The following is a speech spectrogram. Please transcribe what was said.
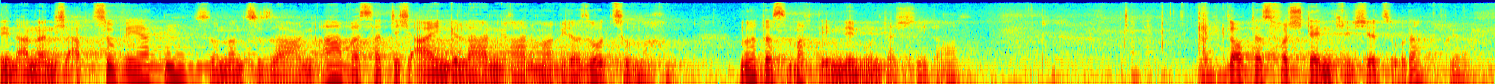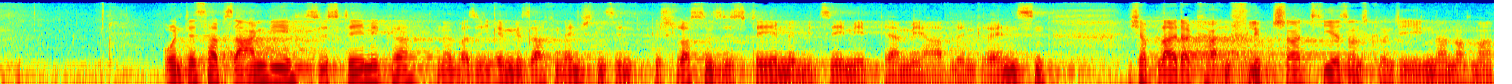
den anderen nicht abzuwerten, sondern zu sagen, ah, was hat dich eingeladen, gerade mal wieder so zu machen? Ne? Das macht eben den Unterschied aus. Ich glaube, das ist verständlich jetzt, oder? Ja. Und deshalb sagen die Systemiker, ne, was ich eben gesagt habe, Menschen sind geschlossene Systeme mit semipermeablen Grenzen. Ich habe leider keinen Flipchart hier, sonst könnte ich Ihnen dann noch mal ein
